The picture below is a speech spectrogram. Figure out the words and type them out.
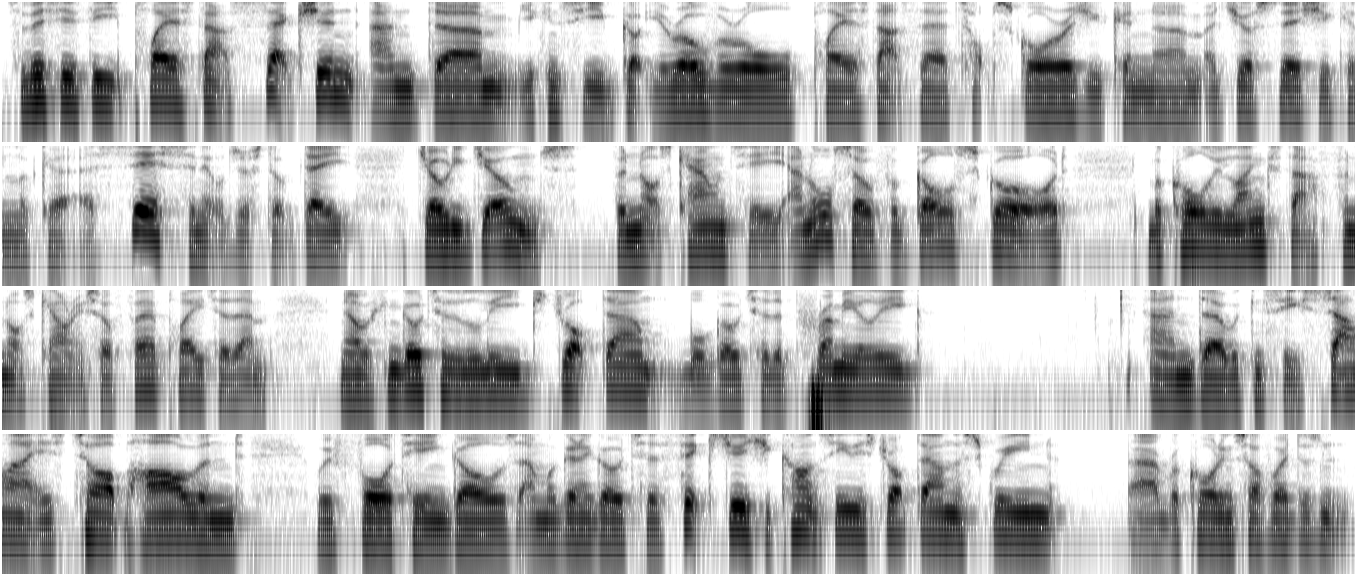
So this is the player stats section, and um, you can see you've got your overall player stats there, top scorers. You can um, adjust this. You can look at assists, and it'll just update Jodi Jones for Notts County, and also for goals scored. Macaulay Langstaff for Notts County. So fair play to them. Now we can go to the leagues drop down. We'll go to the Premier League. And uh, we can see Salah is top, Haaland with 14 goals. And we're going to go to fixtures. You can't see this drop down the screen. Uh, recording software doesn't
